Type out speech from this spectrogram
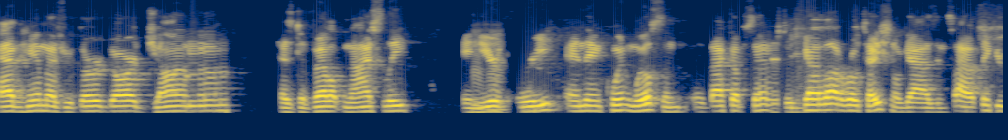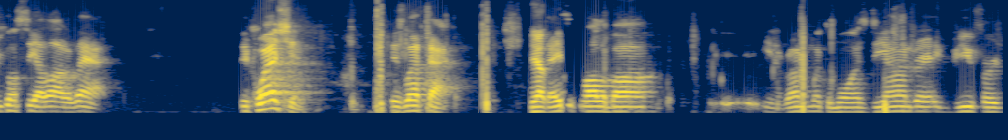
Have him as your third guard. John has developed nicely in mm-hmm. year three. And then Quentin Wilson, backup center. So you got a lot of rotational guys inside. I think you're going to see a lot of that. The question is left tackle. Yep. David Wohlabaugh you know, running with the ones, DeAndre Buford.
